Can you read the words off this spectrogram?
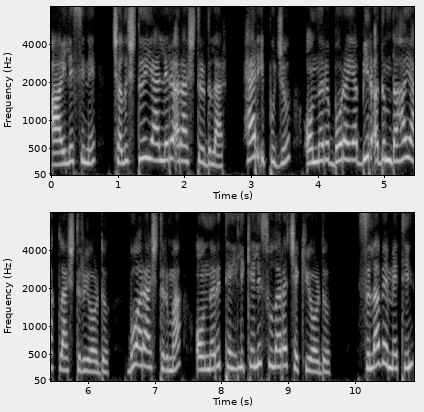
ailesini, çalıştığı yerleri araştırdılar. Her ipucu onları Bora'ya bir adım daha yaklaştırıyordu. Bu araştırma onları tehlikeli sulara çekiyordu. Sıla ve Metin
